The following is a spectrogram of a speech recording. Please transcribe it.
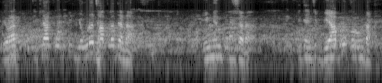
तेव्हा तिथल्या एवढं झापलं त्यांना इंडियन पोलिसांना की त्यांची बेआबरू करून टाकली.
